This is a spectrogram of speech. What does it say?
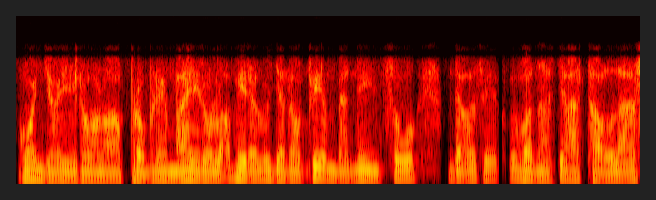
gondjairól, a problémáiról, amiről ugyan a filmben nincs szó, de azért van egy áthallás.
